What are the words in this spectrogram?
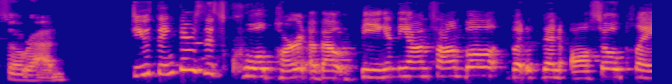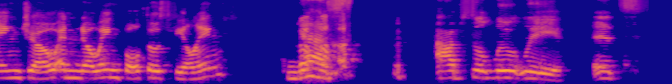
So rad. Do you think there's this cool part about being in the ensemble, but then also playing Jo and knowing both those feelings? Yes, absolutely. It's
